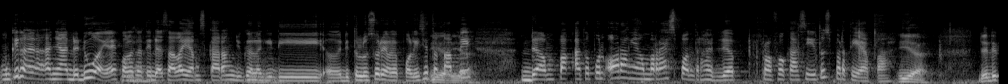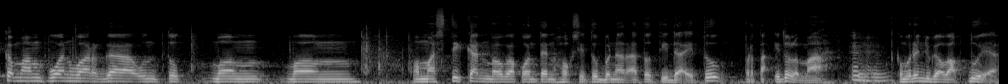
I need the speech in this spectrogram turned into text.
mungkin hanya ada dua ya kalau saya tidak salah yang sekarang juga lagi di, eh, ditelusuri oleh polisi, Hmm. Iya, tetapi iya. dampak ataupun orang yang merespon terhadap provokasi itu seperti apa? Iya. Jadi kemampuan warga untuk mem- mem- memastikan bahwa konten hoax itu benar atau tidak itu itu lemah. Kemudian juga waktu ya.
